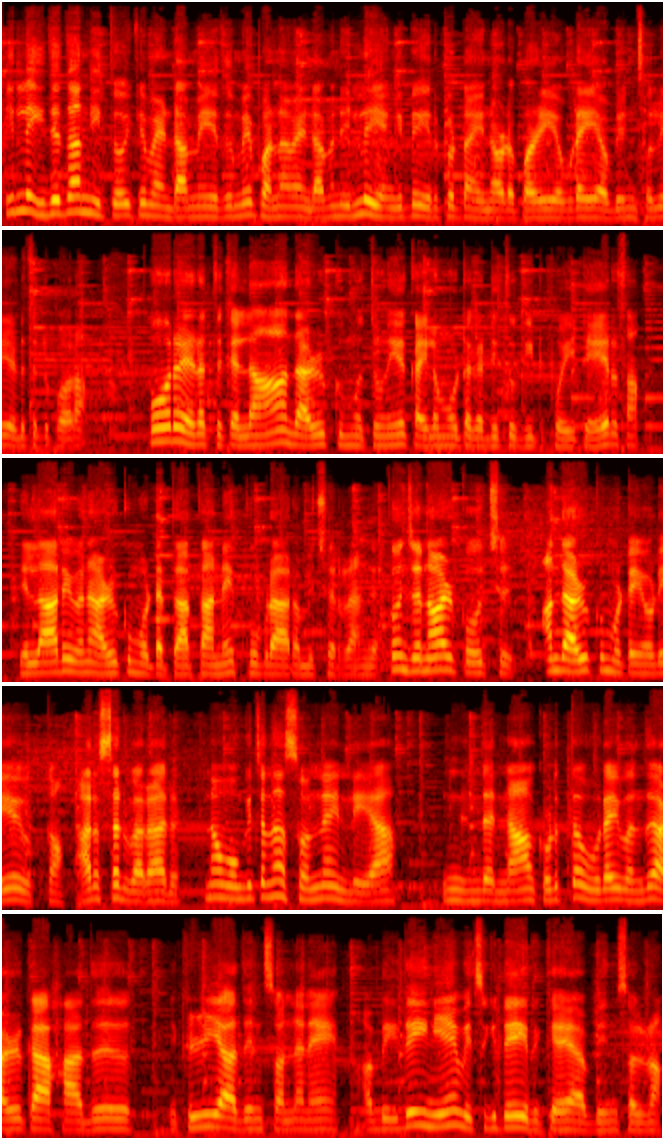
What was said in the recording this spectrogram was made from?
இல்லை இதை தான் நீ துவைக்க வேண்டாமே எதுவுமே பண்ண வேண்டாமே இல்லை என்கிட்ட இருக்கட்டும் என்னோடய பழைய உடை அப்படின்னு சொல்லி எடுத்துகிட்டு போகிறான் போகிற இடத்துக்கெல்லாம் அந்த அழுக்கு மு- துணியை கையில் மூட்டை கட்டி தூக்கிட்டு போயிட்டே இருக்கான். எல்லாரும் இவனை அழுக்கு மூட்டை தாத்தானே கூப்பிட ஆரம்பிச்சிடுறாங்க. கொஞ்ச நாள் போச்சு. அந்த அழுக்கு மூட்டையோடயே இருக்கான். அரசர் வராரு. நான் உங்ககிட்ட தான் சொன்னேன் இல்லையா? இந்த நான் கொடுத்த உடை வந்து அழுக்காகாது. கிழியாதுன்னு சொன்னனே அப்படி இதை ஏன் வச்சுக்கிட்டே இருக்கே அப்படின்னு சொல்கிறான்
